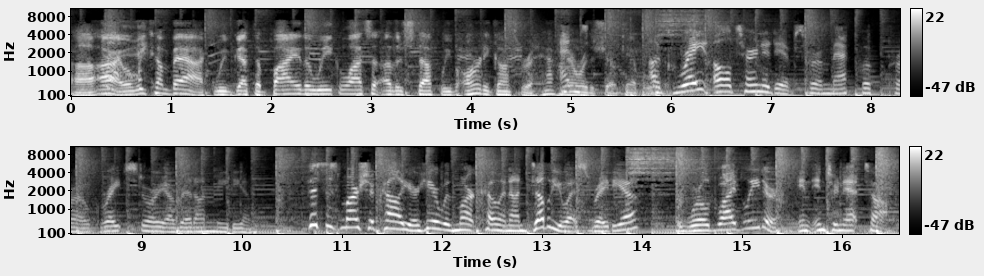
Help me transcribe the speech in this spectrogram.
Uh, all right, when we come back, we've got the buy of the week, lots of other stuff. We've already gone through a half an And hour of the show. Can't A believe it. great alternatives for a MacBook Pro. Great story I read on Medium. This is Marsha Collier here with Mark Cohen on WS Radio, the worldwide leader in Internet talk.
